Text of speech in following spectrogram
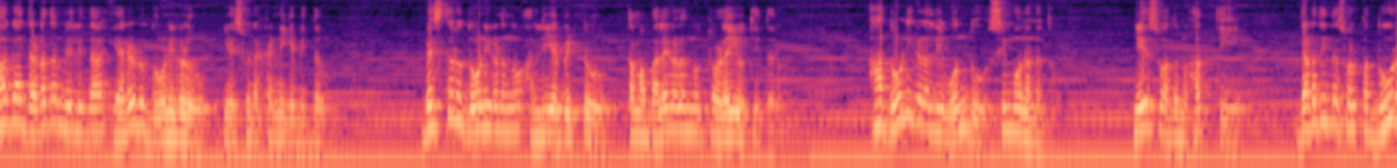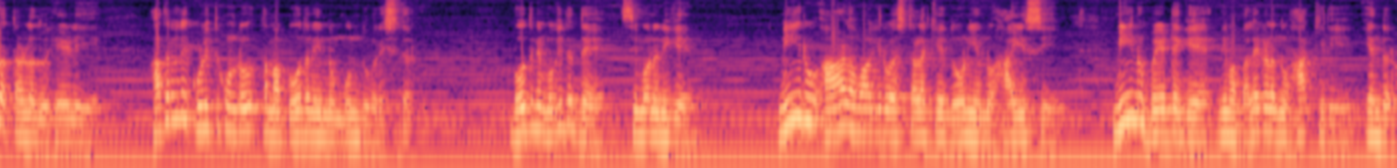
ಆಗ ದಡದ ಮೇಲಿದ್ದ ಎರಡು ದೋಣಿಗಳು ಯೇಸುವಿನ ಕಣ್ಣಿಗೆ ಬಿದ್ದವು. ಬೆಸ್ತರು ದೋಣಿಗಳನ್ನು ಅಲ್ಲಿಯೇ ಬಿಟ್ಟು ತಮ್ಮ ಬಲೆಗಳನ್ನು ತೊಳೆಯುತ್ತಿದ್ದರು. ಆ ದೋಣಿಗಳಲ್ಲಿ ಒಂದು ಸಿಮೋನನದು ಯೇಸು ಅದನ್ನು ಹತ್ತಿ ದಡದಿಂದ ಸ್ವಲ್ಪ ದೂರ ತಳ್ಳಲು ಹೇಳಿ ಅದರಲ್ಲೇ ಕುಳಿತುಕೊಂಡು ತಮ್ಮ ಬೋಧನೆಯನ್ನು ಮುಂದುವರಿಸಿದರು. ಬೋಧನೆ ಮುಗಿದದ್ದೇ ಸಿಮೋನನಿಗೆ ನೀರು ಆಳವಾಗಿರುವ ಸ್ಥಳಕ್ಕೆ ದೋಣಿಯನ್ನು ಹಾಯಿಸಿ, ಮೀನು ಬೇಟೆಗೆ ನಿಮ್ಮ ಬಲೆಗಳನ್ನು ಹಾಕಿರಿ ಎಂದರು.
